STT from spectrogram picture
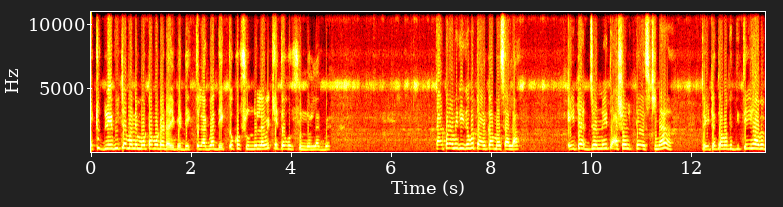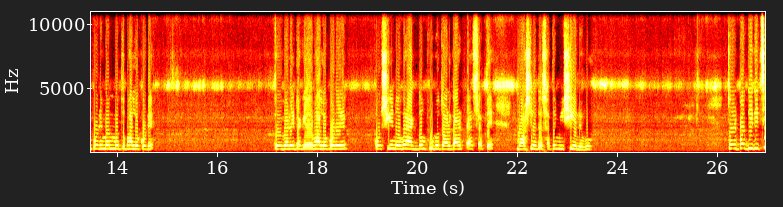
একটু গ্রেভিটা মানে মোটা মোটা টাইপের দেখতে লাগবে, আর দেখতেও খুব সুন্দর লাগবে, খেতেও খুব সুন্দর লাগবে। তারপর আমি দিয়ে দেবো তড়কা মশালা। এইটার জন্যই তো আসল টেস্ট না? তো এটা তো আমাকে দিতেই হবে পরিমাণ মতো ভালো করে। তো এবার এটাকে ভালো করে কষিয়ে নেব একদম পুরো তরকারটার সাথে, মশলাটার সাথে মিশিয়ে নেব। তো এরপর দিয়ে দিচ্ছি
